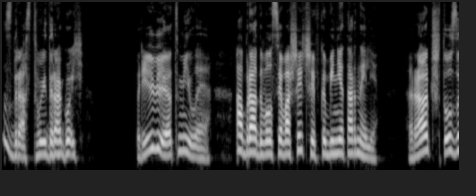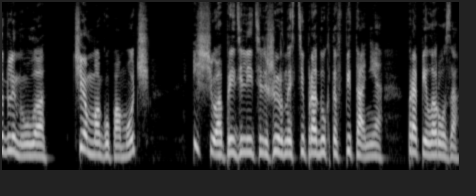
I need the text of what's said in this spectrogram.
здравствуй, дорогой!» «Привет, милая!» — обрадовался вошедший в кабинет Арнели. «Рад, что заглянула. Чем могу помочь?» «Ищу определитель жирности продуктов питания», — пропела Роза.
